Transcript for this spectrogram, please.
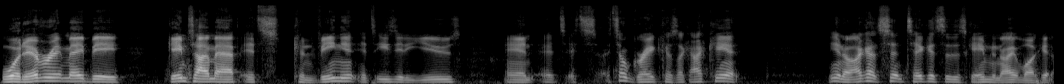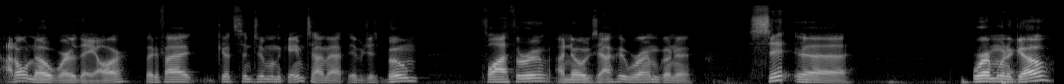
whatever it may be. Gametime app. It's convenient. It's easy to use, and it's it's it's so great because like I can't, you know, I got sent tickets to this game tonight. Like it, I don't know where they are, but if I got sent to them on the Gametime app, it would just boom, fly through. I know exactly where I'm gonna sit, uh, where I'm gonna go.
